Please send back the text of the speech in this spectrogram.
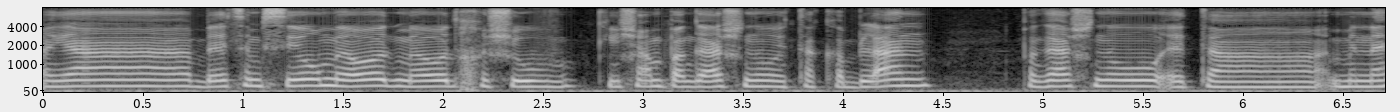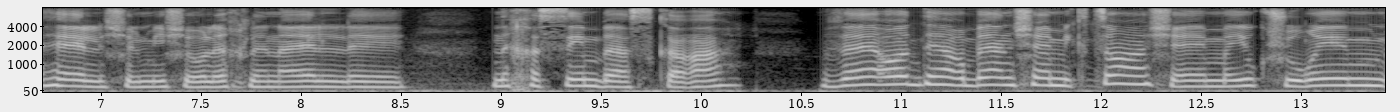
היה בעצם סיור מאוד מאוד חשוב, כי שם פגשנו את הקבלן, פגשנו את המנהל של מי שהולך לנהל אה, נכסים בהשכרה, ועוד הרבה אנשי מקצוע שהם היו קשורים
